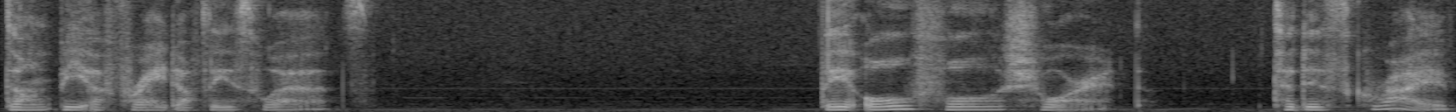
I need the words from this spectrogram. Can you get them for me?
Don't be afraid of these words. They all fall short to describe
